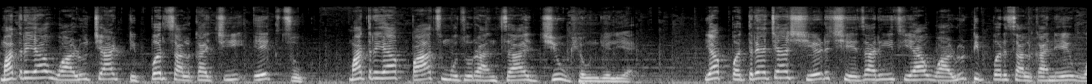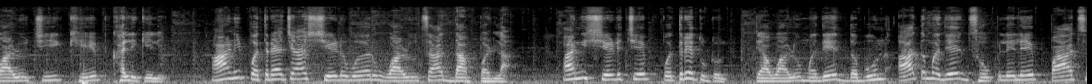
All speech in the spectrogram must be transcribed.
मात्र या वाळूच्या टिप्पर चालकाची एक चूक मात्र या पाच मजुरांचा जीव घेऊन गेली आहे. या पत्र्याच्या शेड शेजारीच या वाळू टिप्पर चालकाने वाळूची खेप खाली केली आणि पत्र्याच्या शेडवर वाळूचा दाब पडला आणि शेडचे पत्रे तुटून त्या वाळूमध्ये दबून आतमध्ये झोपलेले पाच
